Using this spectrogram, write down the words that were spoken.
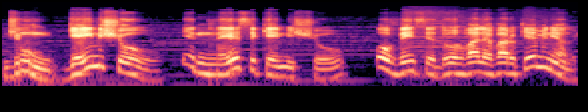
de um game show. E nesse game show, o vencedor vai levar o que, meninos?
